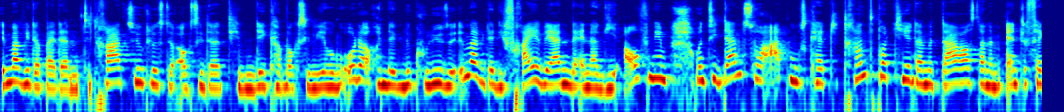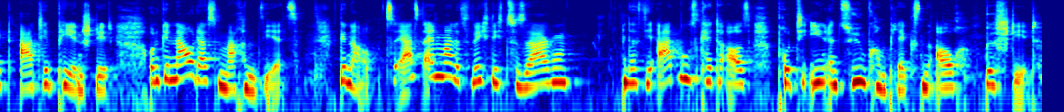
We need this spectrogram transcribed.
immer wieder bei dem Zitratzyklus, der oxidativen Dekarboxylierung oder auch in der Glykolyse immer wieder die frei werdende Energie aufnehmen und sie dann zur Atmungskette transportieren, damit daraus dann im Endeffekt ATP entsteht. Und genau das machen sie jetzt. Genau. Zuerst einmal ist wichtig zu sagen, dass die Atmungskette aus Protein-Enzymkomplexen auch besteht.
